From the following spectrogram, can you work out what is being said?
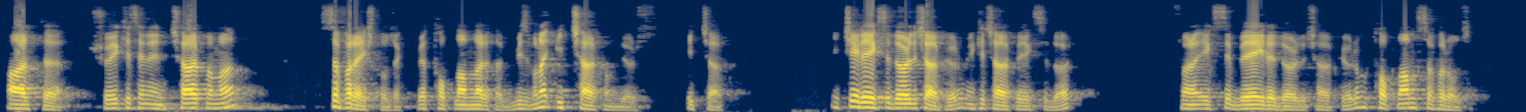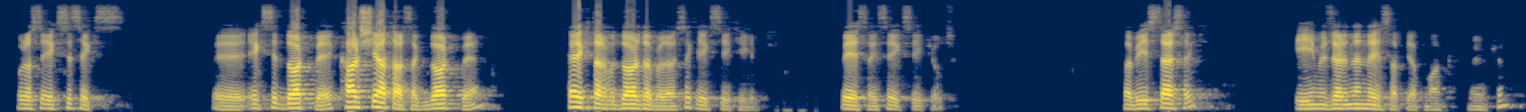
artı şu ikisinin çarpımı sıfıra eşit olacak. Ve toplamları tabii. Biz buna iç çarpım diyoruz. İç çarpım. 2 ile eksi 4'ü çarpıyorum. 2 çarpı eksi 4. Sonra eksi b ile 4'ü çarpıyorum. Toplam 0 olacak. Burası eksi 8. Ee, eksi 4b. Karşıya atarsak 4b. Her iki tarafı 4'e bölersek eksi 2 gelir. b sayısı eksi 2 olacak. Tabi istersek eğim üzerinden de hesap yapmak mümkün.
